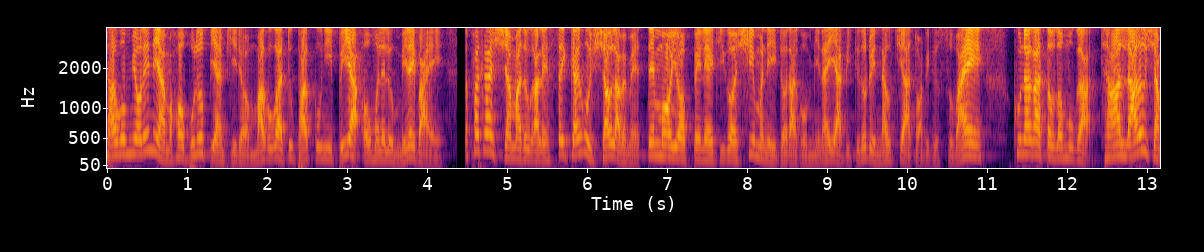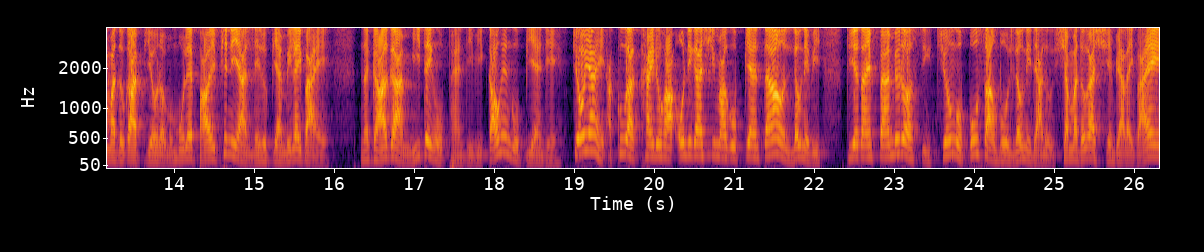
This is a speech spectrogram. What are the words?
ဒါကိုမျောလင်းနေရမဟုတ်ဘူးလို့ပြန်ဖြေတော့မာကိုကသူ့ဖာကူညီပေးရအောင်မလဲလို့မေးလိုက်ပါတယ်။တစ်ဖက်ကရမာတို့ကလည်းစိတ်ကန်းကိုရောက်လာပေမဲ့တင်မော်ရောပင်လေကြီးကရှေ့မနေတော့တာကိုမြင်လိုက်ရပြီးသူတို့တွေနောက်ကျသွားပြီလို့ဆိုပါတယ်။ခုနကတုံလုံးမှုကဂျာလာလို့ရှာမတုကပြောတော့မမိုးလဲဘာဖြစ်နေရလဲလို့ပြန်မေးလိုက်ပါရဲ့ နဂါးကမီးတိမ်ကိုဖန်တီးပြီးကောင်းကင်ကိုပြန်တယ်ပြောရရင်အခုကခိုင်တို့ဟာအိုနီဂါရှီမာကိုပြန်တန်းအောင်လုပ်နေပြီးဒီအတိုင်းပန်းမျိုးတော်စီကျွန်းကိုပို့ဆောင်ဖို့လုပ်နေတာလို့ရှာမတုကရှင်းပြလိုက်ပါရဲ့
